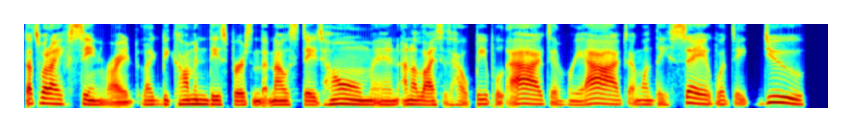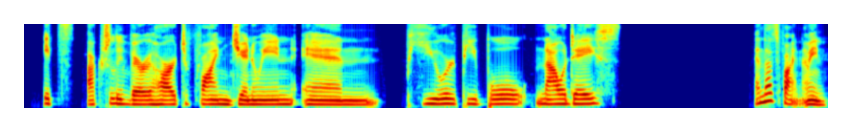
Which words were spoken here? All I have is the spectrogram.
That's what I've seen, right? Like becoming this person that now stays home and analyzes how people act and react and what they say, what they do, it's actually very hard to find genuine and pure people nowadays. And that's fine. I mean,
